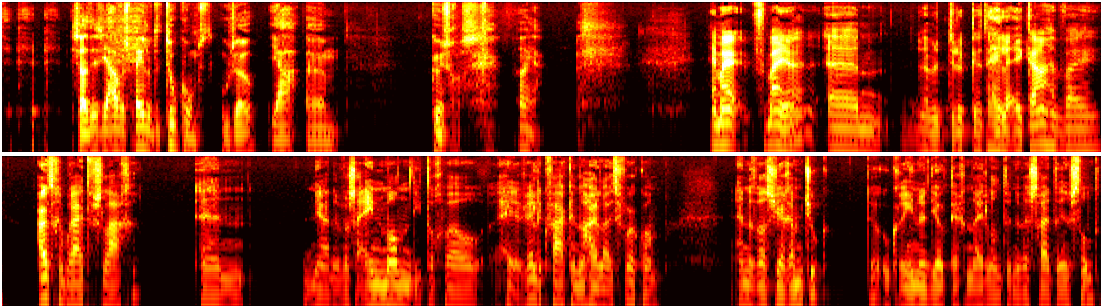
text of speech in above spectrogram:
Zo, dus ja, we spelen op de toekomst. Hoezo? Ja, ehm, kunstgras. Oh ja. Hé, maar voor mij, hè, ehm, we hebben natuurlijk het hele EK hebben wij uitgebreid verslagen. En ja, er was één man die toch wel redelijk vaak in de highlights voorkwam. En dat was Jeremchuk, de Oekraïner die ook tegen Nederland in de wedstrijd erin stond.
